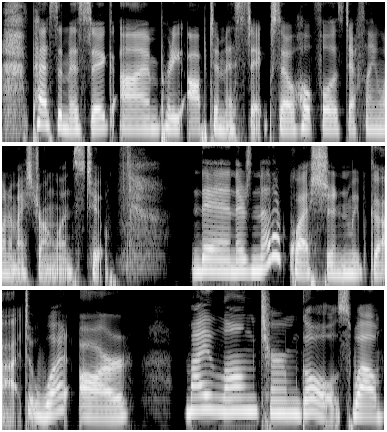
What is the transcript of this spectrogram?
pessimistic. I'm pretty optimistic. So hopeful is definitely one of my strong ones too. Then there's another question we've got. What are my long term goals? Well,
